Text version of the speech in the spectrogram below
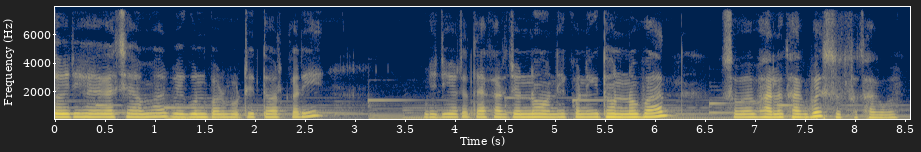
তৈরি হয়ে গেছে আমার বেগুন বরবটির তরকারি। ভিডিওটা দেখার জন্য অনেক অনেক ধন্যবাদ। সবাই ভালো থাকবে, সুস্থ থাকবে।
